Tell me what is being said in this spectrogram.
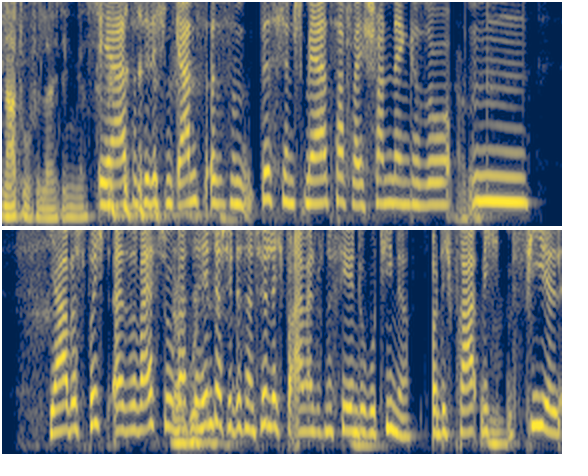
NATO vielleicht irgendwas. Ja, es natürlich ein ganz, es ist ein bisschen schmerzhaft, weil ich schon denke so, ja, mh, mm, ja, aber spricht, also weißt du, ja, was gut. dahinter steht, ist natürlich vor allem einfach eine fehlende Routine. Und ich frage mich mhm. viel,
